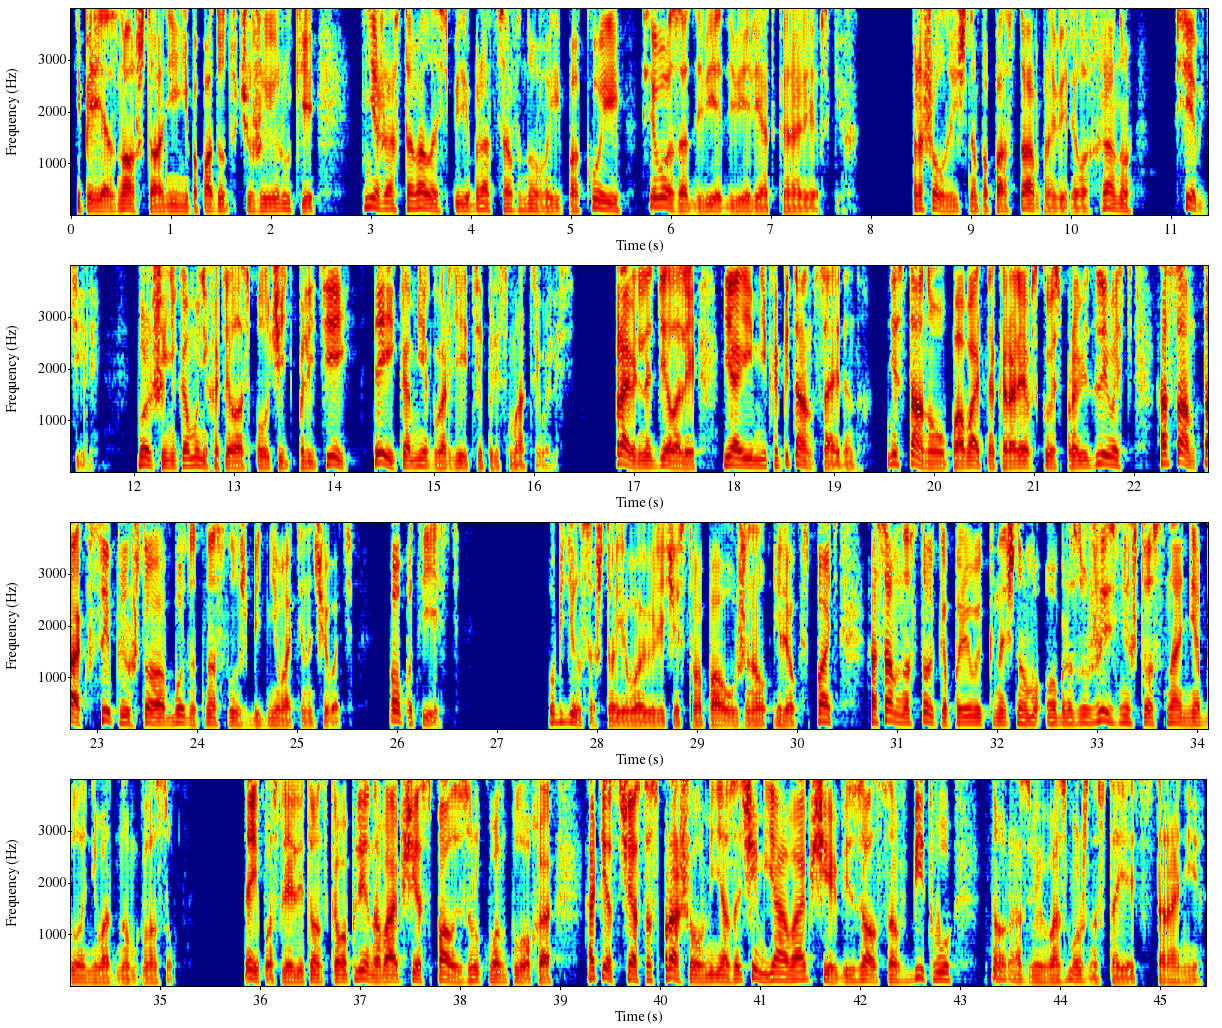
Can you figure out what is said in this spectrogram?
Теперь я знал, что они не попадут в чужие руки. Мне же оставалось перебраться в новые покои всего за две двери от королевских. Прошел лично по постам, проверил охрану. Все бдили. Больше никому не хотелось получить полетей, да и ко мне гвардейцы присматривались. Правильно делали, я им не капитан Сайден. Не стану уповать на королевскую справедливость, а сам так всыплю, что будут на службе дневать и ночевать. Опыт есть. Убедился, что его величество поужинал и лег спать, а сам настолько привык к ночному образу жизни, что сна не было ни в одном глазу. Да и после литонского плена вообще спал из рук вон плохо. Отец часто спрашивал меня, зачем я вообще ввязался в битву, но разве возможно стоять в стороне?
